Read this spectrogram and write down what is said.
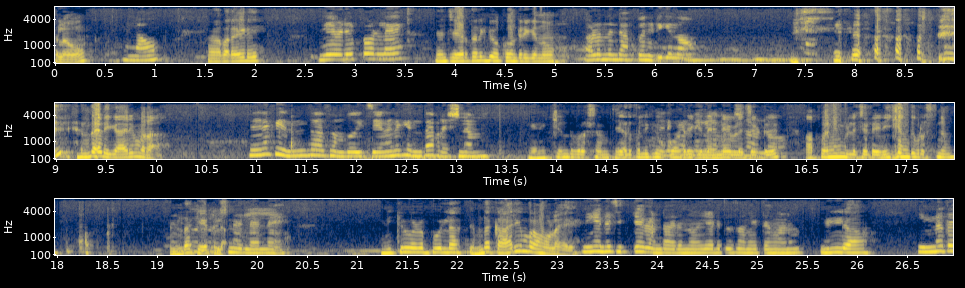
ഹലോ ഹലോ ആ പറയടി. നീ എവിടെ ഇപ്പൊ ഉള്ളേ? ഞാൻ ചേർത്തലയ്ക്ക് പോയിക്കൊണ്ടിരിക്കുന്നു. അവിടെ നിന്റെ അപ്പൻ ഇരിക്കുന്നോ? എന്താടി കാര്യം പറ. നിനക്ക് എന്താ സംഭവിച്ചേ? നിനക്ക് എന്താ പ്രശ്നം? എനിക്കെന്ത് പ്രശ്നം? ചേർത്തലയ്ക്ക് പോയിക്കൊണ്ടിരിക്കുന്നു. എന്നെ വിളിച്ചിട്ട് അപ്പനെയും വിളിച്ചിട്ട് എനിക്കെന്ത് പ്രശ്നം? എന്താ കേട്ടില്ല. അല്ലേ എനിക്ക് കുഴപ്പമില്ല. എന്താ കാര്യം പറ മോളെ. നീ എന്റെ ചിറ്റയെ കണ്ടായിരുന്നോ ഈ അടുത്ത സമയത്ത് കാണും ഇല്ല. ഇന്നത്തെ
